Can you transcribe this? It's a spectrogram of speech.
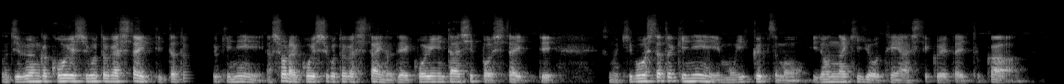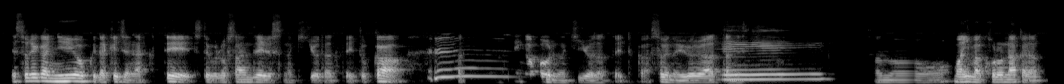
その自分がこういう仕事がしたいって言ったときに、あ将来こういう仕事がしたいので、こういうインターンシップをしたいって、その希望したときに、もういくつもいろんな企業を提案してくれたりとか、でそれがニューヨークだけじゃなくて、例えばロサンゼルスの企業だったりとか、シンガポールの企業だったりとか、そういうのいろいろあったんですけど。その、まあ、今コロナ禍だっ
